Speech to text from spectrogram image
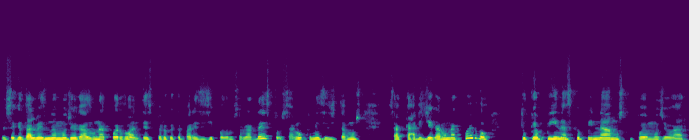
yo sé que tal vez no hemos llegado a un acuerdo antes, pero ¿qué te parece si podemos hablar de esto? Es algo que necesitamos sacar y llegar a un acuerdo. ¿Tú qué opinas? ¿Qué opinamos que podemos llegar?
